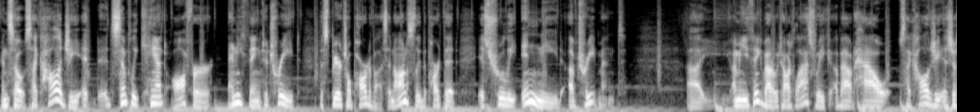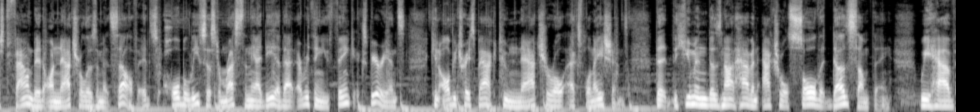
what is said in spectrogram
And so psychology, it, it simply can't offer anything to treat the spiritual part of us, and honestly, the part that is truly in need of treatment. Uh, I mean, you think about it, we talked last week about how psychology is just founded on naturalism itself. Its whole belief system rests in the idea that everything you think, experience, can all be traced back to natural explanations. That the human does not have an actual soul that does something. We have,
